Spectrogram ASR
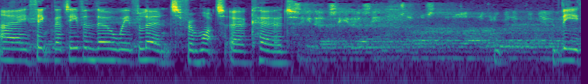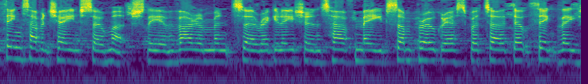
I think that even though we've learnt from what occurred, the things haven't changed so much. The environment uh, regulations have made some progress, but I don't think they,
